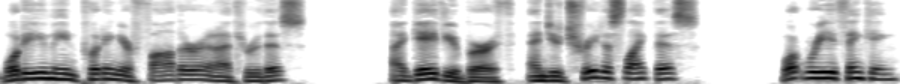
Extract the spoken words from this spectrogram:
What do you mean putting your father and I through this? I gave you birth, and you treat us like this? What were you thinking?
